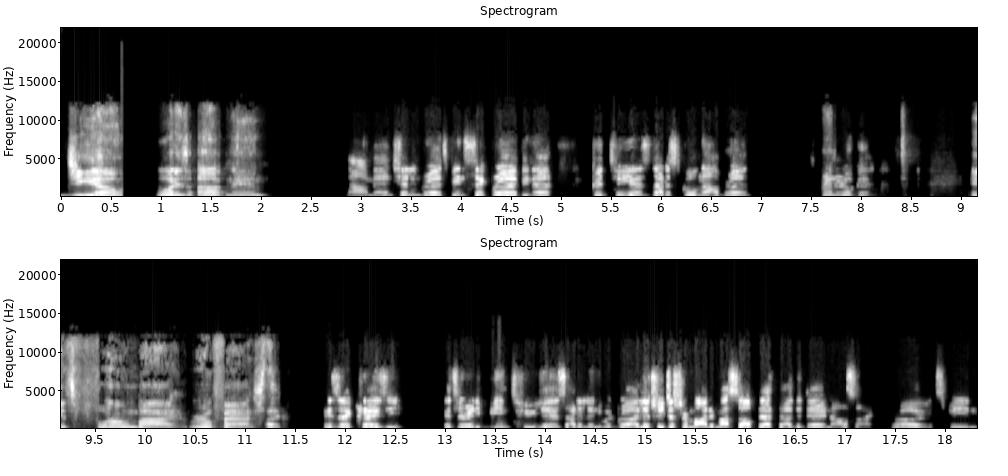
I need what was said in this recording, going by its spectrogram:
Gio, what is up, man? Nah, man, chilling, bro. It's been sick, bro. It's been a good two years out of school now, bro been real good. It's flown by real fast. But isn't it crazy? It's already been two years out of Lindenwood, bro. I literally just reminded myself that the other day, and I was like, bro, it's been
